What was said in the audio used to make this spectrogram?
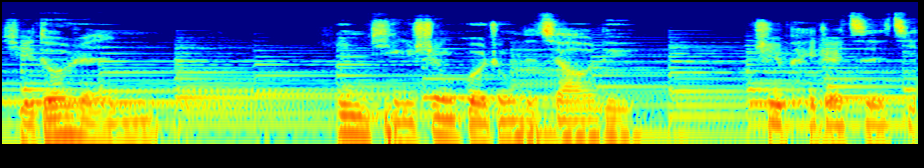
许多人。任凭生活中的焦虑支配着自己，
